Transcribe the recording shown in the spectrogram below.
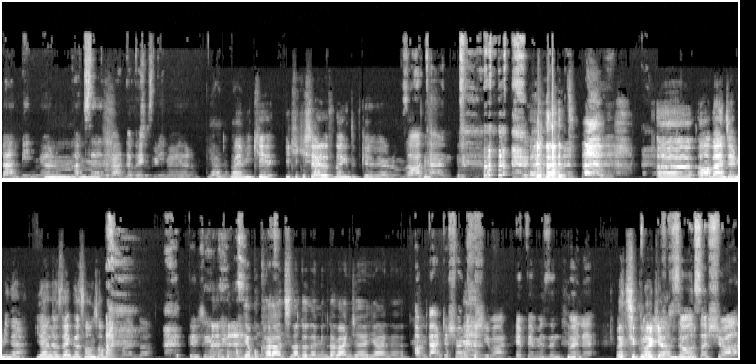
Ben bilmiyorum. Kaç Hmm. senedir Ben de pek bilmiyorum. bilmiyorum. Yani Benim ben iki, iki kişi arasına gidip geliyorum ben. Zaten. evet. Ee, ama bence Mine. Yani özellikle son zamanlarda. Teşekkür ederim. ya bu karantina döneminde bence yani Ama bence şöyle bir şey var. Hepimizin böyle Açıkla kendini. olsa şu an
